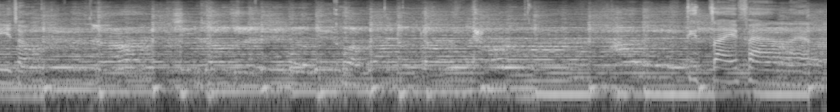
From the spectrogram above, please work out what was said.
ดีจังติดใจแฟนแล้วเอ้ยแฟ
